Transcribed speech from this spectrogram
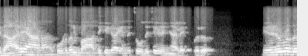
ഇതാരെയാണ് കൂടുതൽ ബാധിക്കുക എന്ന് ചോദിച്ചു കഴിഞ്ഞാൽ ഒരു എഴുപത്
